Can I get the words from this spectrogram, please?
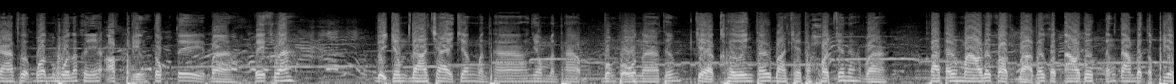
ការធ្វើបុណ្យបងប្អូនណាឃើញទេអត់ព្រៀងទុកទេបាទពេលខ្លះ ដូចខ្ញុំដើរចែកអញ្ចឹងមិនថាខ្ញុំមិនថាបងប្អូនណាទៅចេះតែឃើញទៅបាទចេះតែហុចទេណាបាទតែទៅមកទៅគាត់បាក់ទៅគាត់ឲ្យទៅទាំងតាមលទ្ធភាព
